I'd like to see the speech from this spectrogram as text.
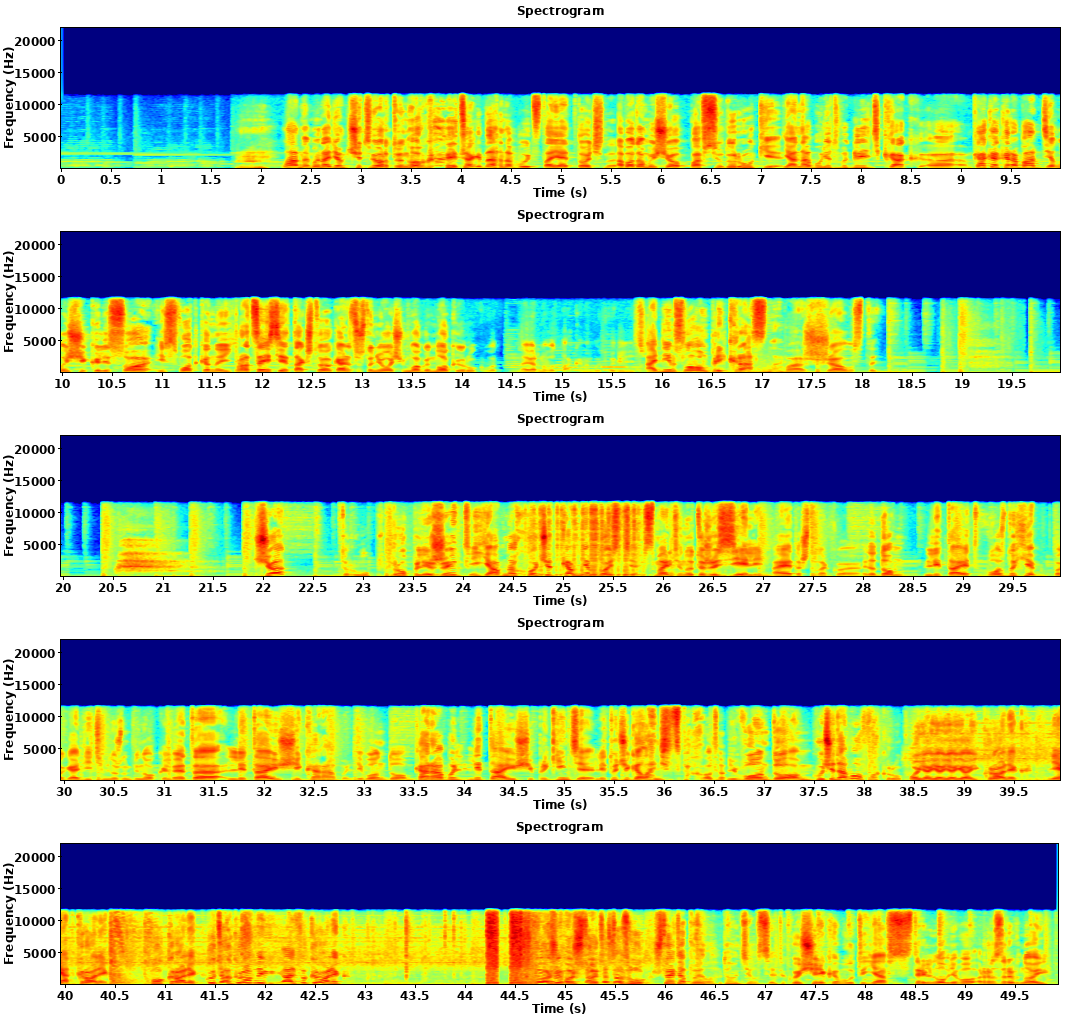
Ладно, мы найдем четвертую ногу, и тогда она будет стоять точно. А потом еще повсюду руки, и она будет выглядеть как, э, как акробат, делающий колесо и сфотканной в процессе, так что кажется, что у нее очень много ног и рук. Вот, наверное, вот так она будет выглядеть. Одним словом, прекрасно. Пожалуйста. Чё? Труп? Труп лежит и явно хочет ко мне в гости. Посмотрите, ну это же зелень. А это что такое? Это дом летает в воздухе? Погодите, мне нужен бинокль. Это летающий корабль. И вон дом. Корабль летающий, прикиньте. Летучий голландец, походу. И вон дом. Куча домов вокруг. Ой-ой-ой-ой, кролик. Нет, кролик. Фу, кролик. Какой-то огромный альфа-кролик. Боже мой, что это за звук? Что это было? Куда он делся? Такое ощущение, как будто я стрельнул в него разрывной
